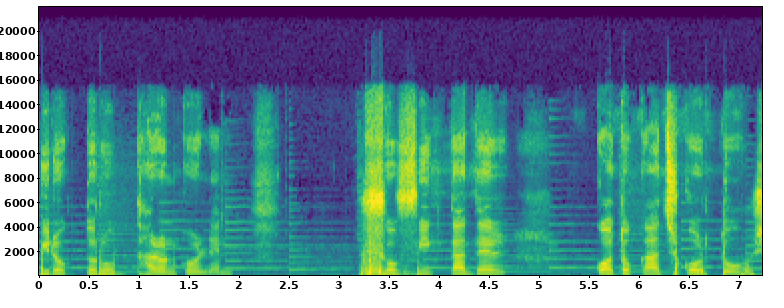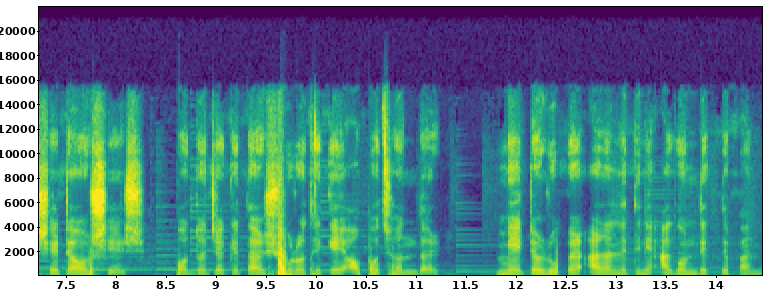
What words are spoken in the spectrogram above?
বিরক্ত রূপ ধারণ করলেন। শফিক তাদের কত কাজ করত সেটাও শেষ। পদ্মজাকে তার শুরু থেকে অপছন্দের। মেয়েটার রূপের আড়ালে তিনি আগুন দেখতে পান,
